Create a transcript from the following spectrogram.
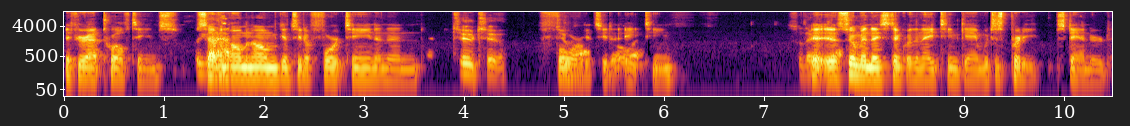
if you're at twelve teams. seven home and home gets you to fourteen, and then two two. Four two gets you to eighteen. So assuming they stick with an 18 game, which is pretty standard.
